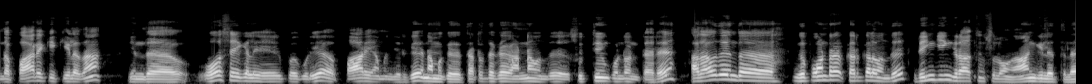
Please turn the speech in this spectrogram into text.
இந்த பாறைக்கு கீழே தான் இந்த ஓசைகளை எழுப்பக்கூடிய பாறை அமைஞ்சிருக்கு. நமக்கு தட்டத்துக்காக அண்ணன் வந்து சுத்தியும் கொண்டு வந்துட்டாரு. அதாவது இந்த இது போன்ற கற்களை வந்து ரிங்கிங் ராக்ஸ்னு சொல்லுவாங்க ஆங்கிலத்துல.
